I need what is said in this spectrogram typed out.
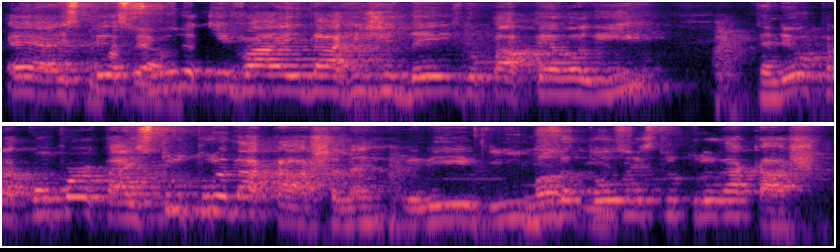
é, a espessura que vai dar rigidez do papel ali, entendeu? Para comportar a estrutura da caixa, né? Ele isso, manda toda isso. a estrutura da caixa.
